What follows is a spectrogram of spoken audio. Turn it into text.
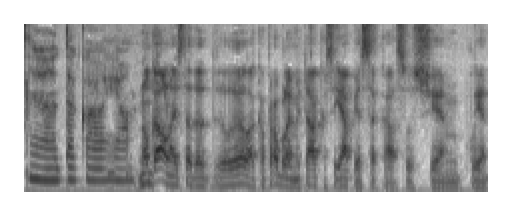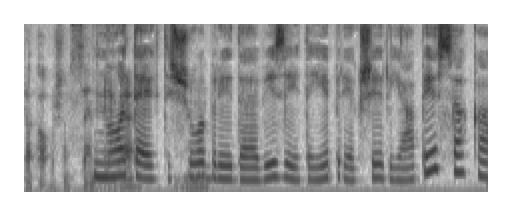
tā kā jā. Nu, galvenais tad lielākā problēma ir tā, kas jāpiesakās uz šiem klientu apkalpošanas centriem. Noteikti jā? šobrīd mm. vizīte iepriekš ir jāpiesaka,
